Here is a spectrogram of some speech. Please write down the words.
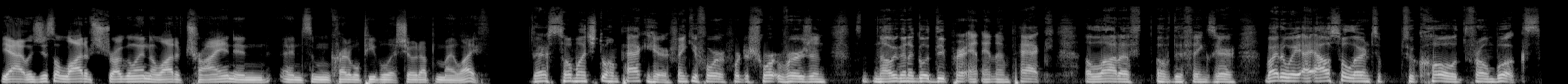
yeah, it was just a lot of struggling, a lot of trying and and some incredible people that showed up in my life. There's so much to unpack here. Thank you for, for the short version. Now we're going to go deeper and, and unpack a lot of, of the things here. By the way, I also learned to, to code from books.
